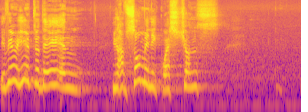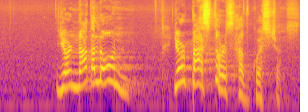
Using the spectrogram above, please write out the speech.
If you're here today and you have so many questions, you're not alone. Your pastors have questions.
